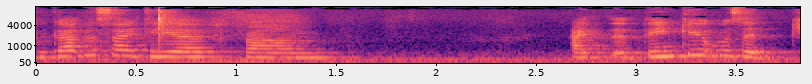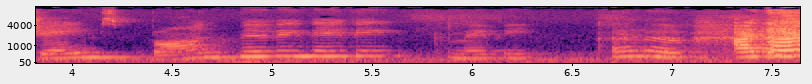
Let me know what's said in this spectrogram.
we got this idea from I th- think it was a James Bond movie, maybe, maybe I don't know. I thought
